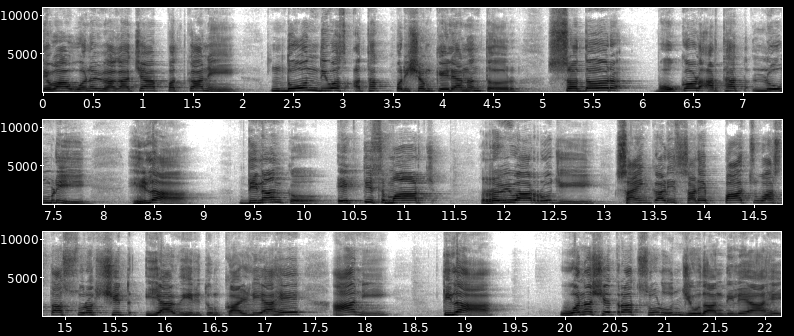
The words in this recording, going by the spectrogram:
तेव्हा वन विभागाच्या पथकाने दोन दिवस अथक परिश्रम केल्यानंतर सदर भोकड अर्थात लोंबडी हिला दिनांक एकतीस मार्च रविवार रोजी सायंकाळी साडेपाच वाजता सुरक्षित या विहिरीतून काढली आहे आणि तिला वनक्षेत्रात सोडून जीवदान दिले आहे.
